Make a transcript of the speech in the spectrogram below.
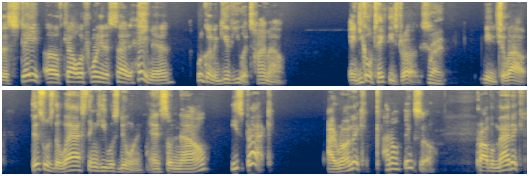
the state of California decided, hey man, we're going to give you a timeout. And you're going to take these drugs. Right. You need to chill out. This was the last thing he was doing. And so now he's back. Ironic? I don't think so. Problematic?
